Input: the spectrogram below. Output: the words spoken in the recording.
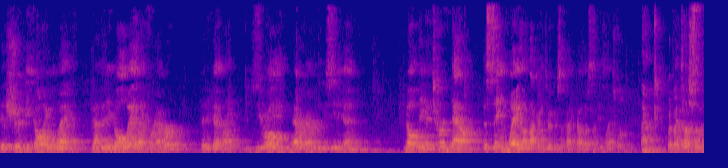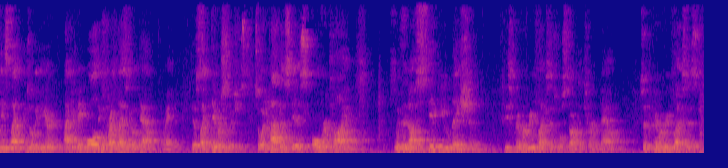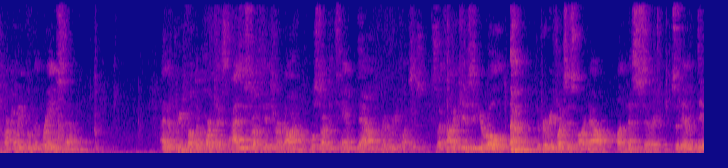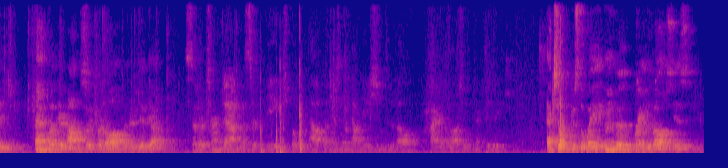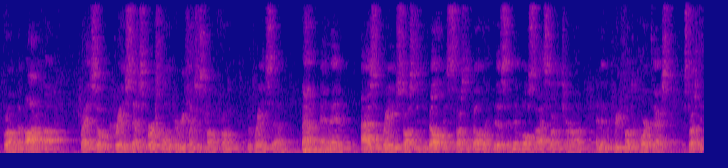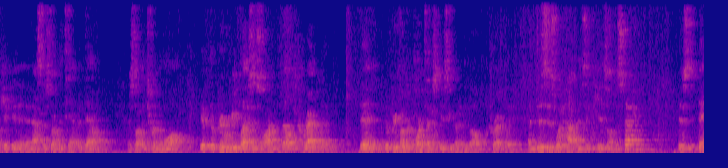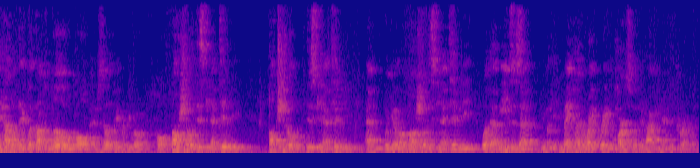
They should be going away. Now, do they go away like forever? Did they get like zero, never ever to be seen again? No, they get turned down the same way. I'm not going to do it because I've got God knows how these lights work. but if I touch some of these light things over here, I can make all these bright lights go down, right? It's like dimmer switches. So what happens is, over time, with enough stimulation, these primitive reflexes will start to turn down. So the primitive reflexes are coming from the brain stem and the prefrontal cortex, as it starts to get turned on, will start to tamp down the primitive reflexes. So by the time a kid is a year old, the primitive reflexes are now unnecessary, so they are dimmed. but they're not necessarily turned off, but they're dimmed, yeah. So they're turned down at a certain age, but without them, there's no foundation to develop higher neurological Excellent, because the way the brain develops is from the bottom up right? So brain stems first, all the reflexes come from the brain stem. and then as the brain starts to develop, it starts to develop like this, and then both sides start to turn on, and then the prefrontal cortex starts to kick in, and then that's going to start to tamp it down and start to turn them off. If the primitive reflexes aren't developed correctly, then the prefrontal cortex isn't going to develop correctly. And this is what happens in kids on the spectrum is they have what, they, what Dr. Melillo will call, and there's another paper he wrote, called functional disconnectivity. Functional disconnectivity. And when you have a functional disconnectivity, what that means is that you, may have the right brain parts, but they're not connected correctly.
